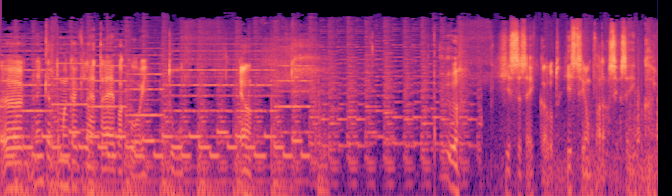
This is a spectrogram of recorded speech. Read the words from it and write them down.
Öö, menen kertomaan kaikille, että evakuoituu. Ja... Öö, hissiseikkailut. Hissi on paras ja seikkailu.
